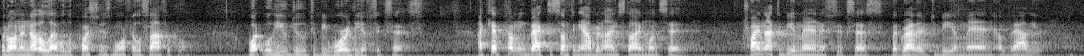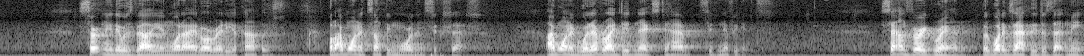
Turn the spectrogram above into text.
But on another level, the question is more philosophical. What will you do to be worthy of success? I kept coming back to something Albert Einstein once said try not to be a man of success, but rather to be a man of value. Certainly, there was value in what I had already accomplished, but I wanted something more than success. I wanted whatever I did next to have significance. Sounds very grand, but what exactly does that mean?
